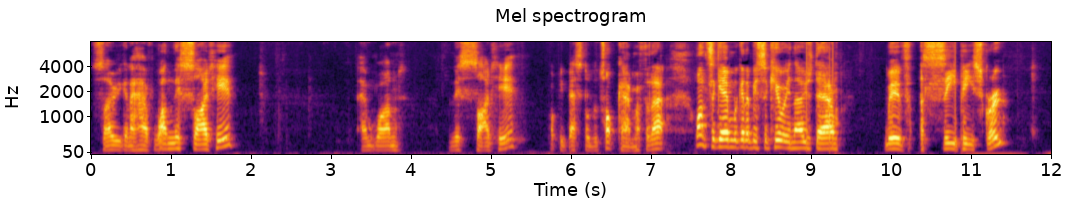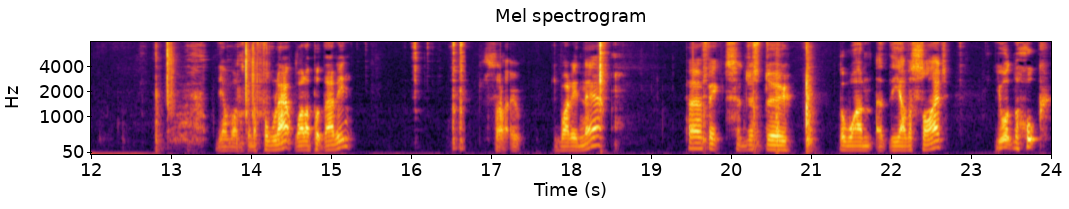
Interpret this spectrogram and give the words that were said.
So you're going to have one this side here and one this side here. Probably best on the top camera for that. Once again, we're going to be securing those down with a CP screw. The other one's going to fall out while I put that in. So, one in there. Perfect. And just do the one at the other side. You want the hook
